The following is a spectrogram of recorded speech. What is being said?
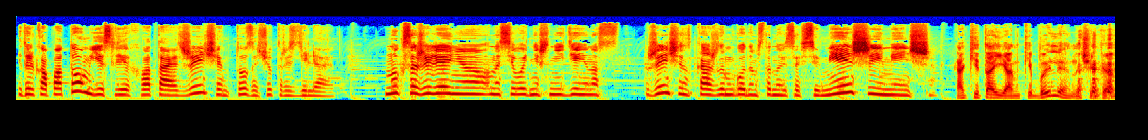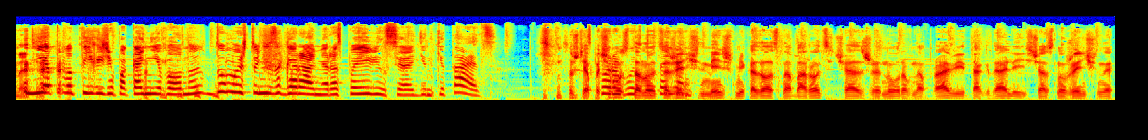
и только потом, если хватает женщин, то зачет разделяют. Но, к сожалению, на сегодняшний день у нас женщин с каждым годом становится все меньше и меньше. А китаянки были на чемпионате? Нет, вот их еще пока не было. Но думаю, что не за горами, раз появился один китаец. Слушайте, а Скоро почему становится женщин меньше? Мне казалось наоборот, сейчас же, ну, равноправие и так далее. И сейчас, ну, женщины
